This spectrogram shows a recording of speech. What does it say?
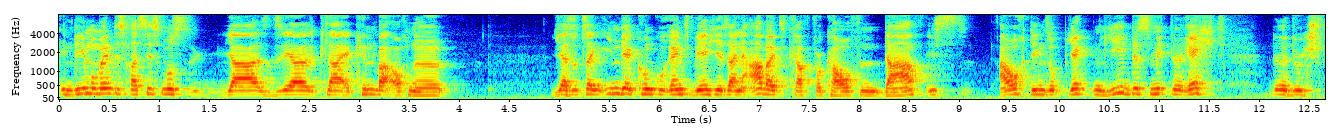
in dem Moment ist Rassismus ja sehr klar erkennbar auch eine... Ja, sozusagen in der Konkurrenz, wer hier seine Arbeitskraft verkaufen darf, ist auch den Subjekten jedes Mittel recht, äh, durch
